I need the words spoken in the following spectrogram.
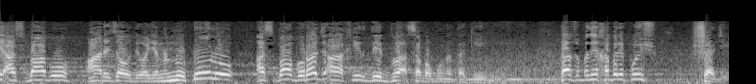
دی اسباب عارضه دی وجه نه نو ټول اسباب رجع اخیر دی دوا سببونه ته کیږی تاسو په دې خبره پوه شاجی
